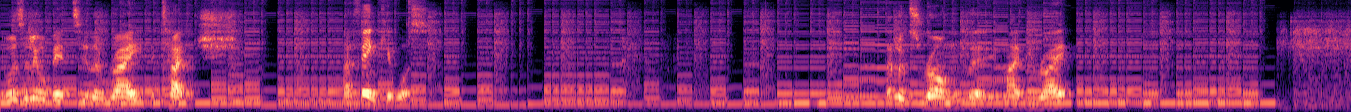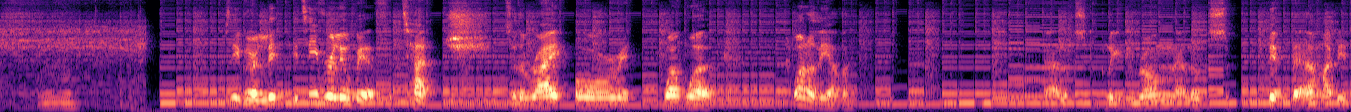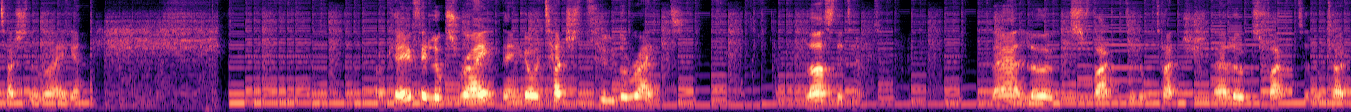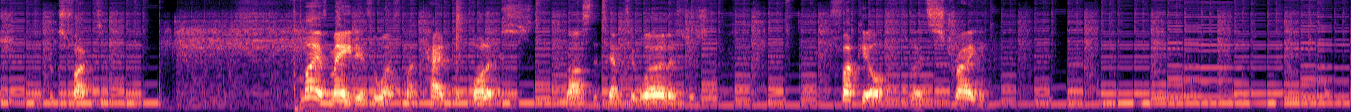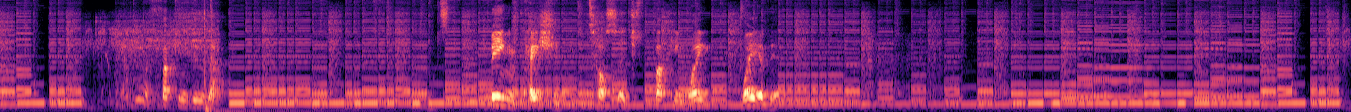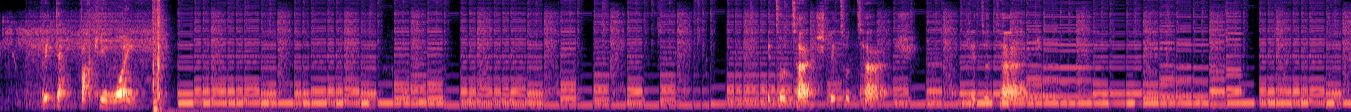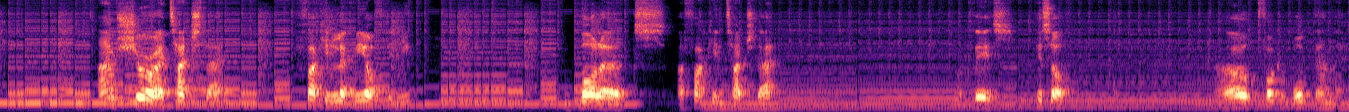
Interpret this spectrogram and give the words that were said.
It was a little bit to the right, a touch. I think it was. That looks wrong, but it might be right. Mm. It's either it's either a little bit of a touch to the right, or it won't work. One or the other. That looks completely wrong. That looks a bit better. Might be a touch to the right again. Okay, if it looks right, then go a touch to the right. Last attempt. That looks fucked, a little touch. That looks fucked, a little touch. Looks fucked. Might have made it if it weren't for my pad, but bollocks. Last attempt it were, let's just fuck it off. Let's try again. How do I fucking do that? Being impatient, you tosser. Just fucking wait. Wait a bit. Read that fucking wait. Little touch, little touch, little touch. I'm sure I touched that. Fucking let me off, didn't you? Bollocks. I fucking touched that. Like this. Piss off. Oh, fucking walk down there.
